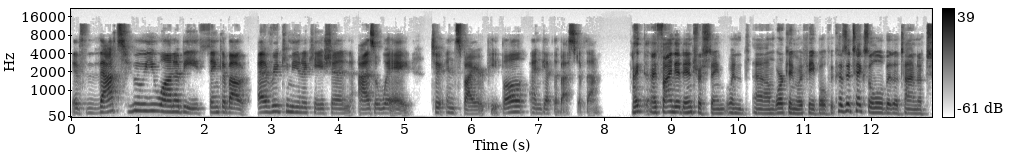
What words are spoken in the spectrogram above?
if that's who you want to be, think about every communication as a way to inspire people and get the best of them. I, I find it interesting when um, working with people because it takes a little bit of time to t-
